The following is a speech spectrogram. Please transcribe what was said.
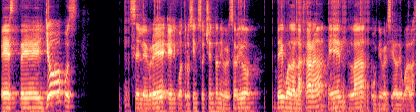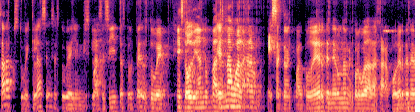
este, yo pues celebré el 480 aniversario de Guadalajara en la Universidad de Guadalajara. Pues tuve clases, estuve ahí en mis clasecitas, todo el pedo, estuve Estudiando para es- una Guadalajara. Exactamente, para poder tener una mejor Guadalajara, poder tener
